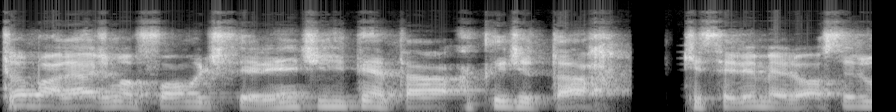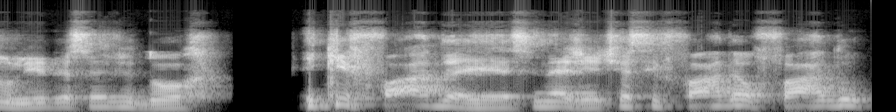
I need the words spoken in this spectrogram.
trabalhar de uma forma diferente e tentar acreditar que seria melhor ser um líder servidor. E que fardo é esse, né, gente? Esse fardo é o fardo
